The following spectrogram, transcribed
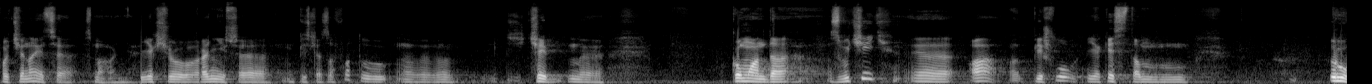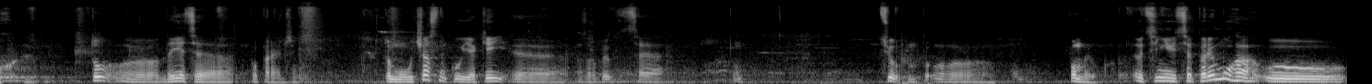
починається змагання. Якщо раніше після зафату е, чи е, команда звучить, е, а пішло якийсь там рух, то е, дається попередження. Тому учаснику, який е, зробив це, ну, цю о, помилку. Оцінюється перемога у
